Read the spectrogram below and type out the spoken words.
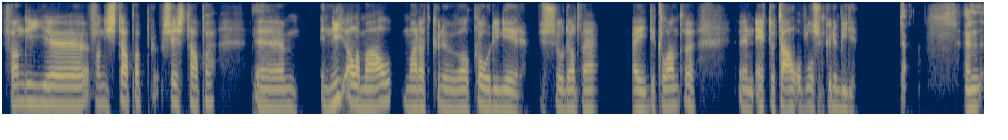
van die, van die stappen, processtappen. Um, niet allemaal, maar dat kunnen we wel coördineren. Dus zodat wij de klanten een echt totaal oplossing kunnen bieden. Ja, en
